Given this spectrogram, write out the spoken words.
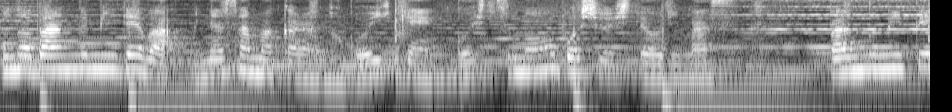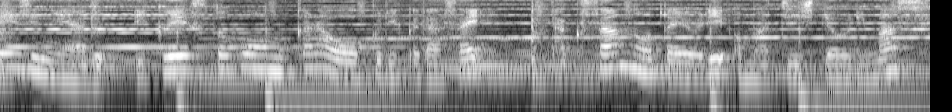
この番組では皆様からのご意見ご質問を募集しております。番組ページにあるリクエストフォームからお送りください。たくさんのお便りお待ちしております。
